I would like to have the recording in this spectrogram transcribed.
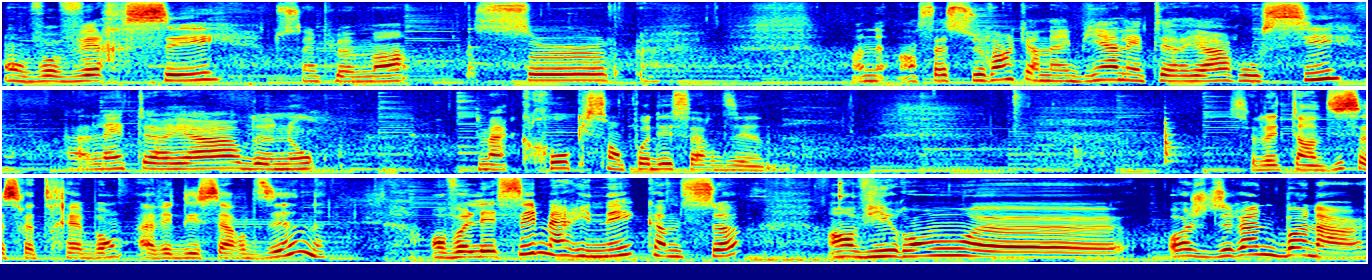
on va verser tout simplement sur, en, s'assurant qu'il y en a bien à l'intérieur aussi, à l'intérieur de nos macros qui ne sont pas des sardines. Cela étant dit, ça serait très bon avec des sardines. On va laisser mariner comme ça environ, euh, oh, je dirais une bonne heure.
